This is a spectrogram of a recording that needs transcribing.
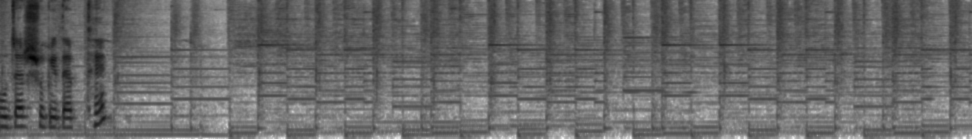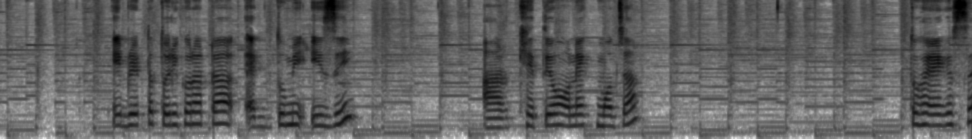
বোঝার সুবিধার্থে। এই ব্রেডটা তৈরি করাটা একদমই ইজি আর খেতেও অনেক মজা। সুস্থ হয়ে গেছে।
